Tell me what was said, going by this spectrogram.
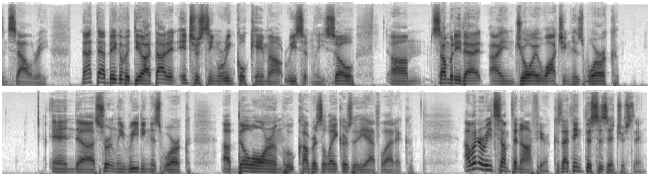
in salary. Not that big of a deal. I thought an interesting wrinkle came out recently. So, um, somebody that I enjoy watching his work and uh, certainly reading his work, uh, Bill Oram, who covers the Lakers with The Athletic. I want to read something off here because I think this is interesting.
